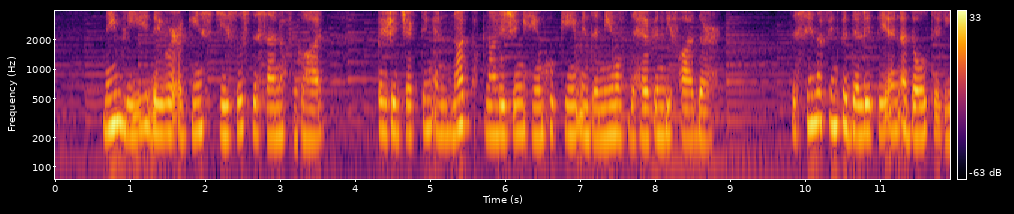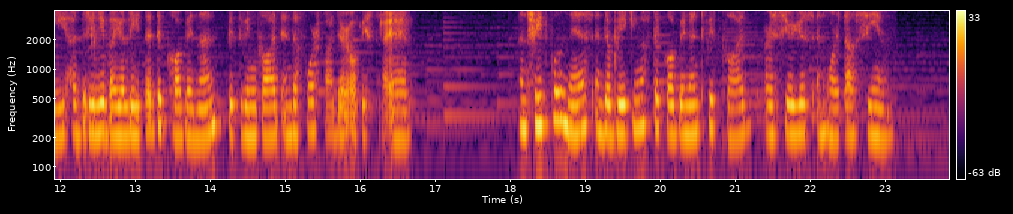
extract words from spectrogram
Namely, they were against Jesus, the Son of God by rejecting and not acknowledging Him who came in the name of the Heavenly Father. The sin of infidelity and adultery had really violated the covenant between God and the forefather of Israel. Unfaithfulness and the breaking of the covenant with God are serious and mortal sin.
